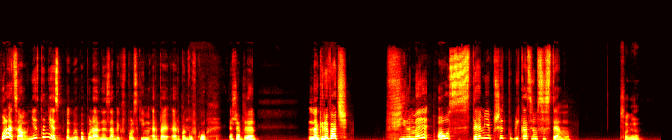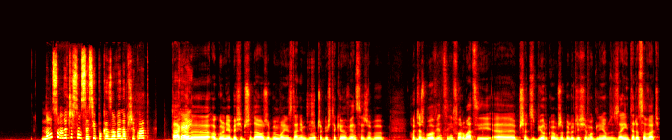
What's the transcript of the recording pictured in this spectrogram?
Polecam. Nie, to nie jest jakby popularny zabieg w polskim RP, RPGówku, żeby nagrywać filmy o systemie przed publikacją systemu. Co nie? No, są, znaczy są sesje pokazowe na przykład. Tak, Okej. ale ogólnie by się przydało, żeby moim zdaniem było czegoś takiego więcej, żeby chociaż było więcej informacji e, przed zbiórką, żeby ludzie się mogli nią zainteresować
